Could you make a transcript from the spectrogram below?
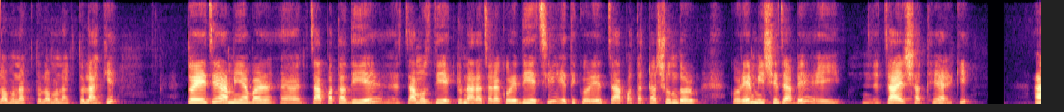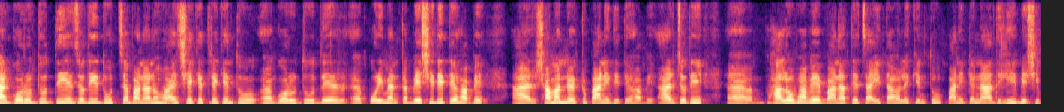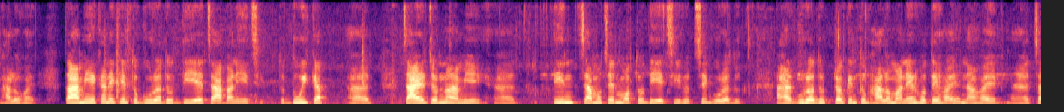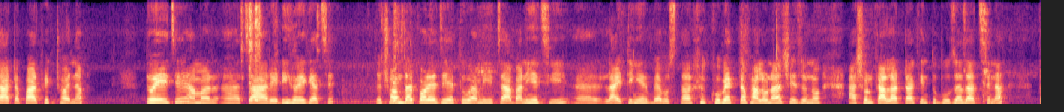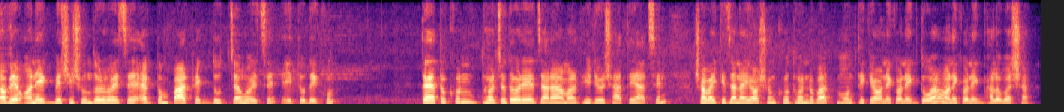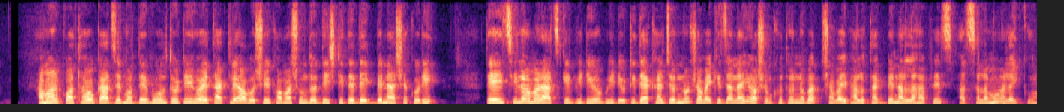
লবণাক্ত লবণাক্ত লাগে। তো এই যে আমি আবার চা পাতা দিয়ে, চামচ দিয়ে একটু নাড়াচাড়া করে দিয়েছি, এতে করে চা পাতাটা সুন্দর করে মিশে যাবে এই চায়ের সাথে আর কি আর গরুর দুধ দিয়ে যদি দুধ চা বানানো হয়, সেক্ষেত্রে কিন্তু গরুর দুধের পরিমাণটা বেশি দিতে হবে আর সামান্য একটু পানি দিতে হবে। আর যদি ভালোভাবে বানাতে চাই, তাহলে কিন্তু পানিটা না দিলেই বেশি ভালো হয়। তো আমি এখানে কিন্তু গুঁড়া দুধ দিয়ে চা বানিয়েছি। তো দুই কাপ চায়ের জন্য আমি তিন চামচের মতো দিয়েছি হচ্ছে গুঁড়া দুধ। আর গুঁড়ো দুধটাও কিন্তু ভালো মানের হতে হয়, না হয় চাটা পারফেক্ট হয় না। তো এই যে আমার চা রেডি হয়ে গেছে। তো সন্ধ্যার পরে যেহেতু আমি চা বানিয়েছি লাইটিংয়ের ব্যবস্থা খুব একটা ভালো না, সেজন্য আসল কালারটা কিন্তু বোঝা যাচ্ছে না। তবে অনেক বেশি সুন্দর হয়েছে, একদম পারফেক্ট দুধ চা হয়েছে, এই তো দেখুন। তো এতক্ষণ ধৈর্য ধরে যারা আমার ভিডিওর সাথে আছেন সবাইকে জানাই অসংখ্য ধন্যবাদ। মন থেকে অনেক অনেক দোয়া, অনেক অনেক ভালোবাসা। আমার কথাও কাজের মধ্যে ভুল ত্রুটি হয়ে থাকলে অবশ্যই ক্ষমা সুন্দর দৃষ্টিতে দেখবেন, আশা করি। তো এই ছিল আমার আজকের ভিডিও। ভিডিওটি দেখার জন্য সবাইকে জানাই অসংখ্য ধন্যবাদ। সবাই ভালো থাকবেন। আল্লাহ হাফিজ। আসসালামু আলাইকুম।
